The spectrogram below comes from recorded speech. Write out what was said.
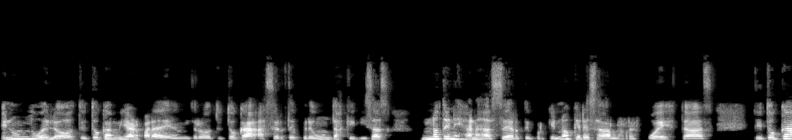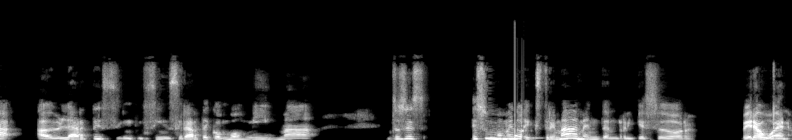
En un duelo te toca mirar para adentro, te toca hacerte preguntas que quizás no tenés ganas de hacerte porque no querés saber las respuestas, te toca hablarte, sincerarte con vos misma. Entonces, es un momento extremadamente enriquecedor. Pero bueno,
